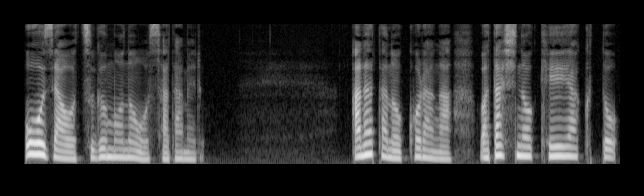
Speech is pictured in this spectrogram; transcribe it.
王座を継ぐ者を定める。あなたの子らが私の契約と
